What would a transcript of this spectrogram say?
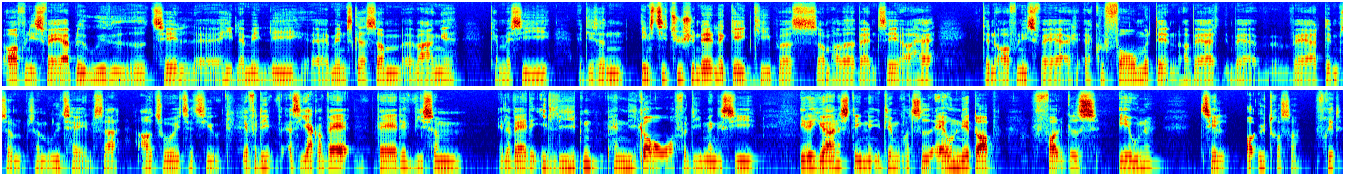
offentlige sfære er blevet udvidet til øh, helt almindelige øh, mennesker, som mange, kan man sige, at de sådan institutionelle gatekeepers, som har været vant til at have den offentlige sfære, at kunne forme den og være, være, være dem, som, som udtaler sig autoritativt. Ja, fordi, altså Jacob, hvad, hvad er det, vi som, eller hvad er det, eliten panikker over? Fordi man kan sige, et af hjørnestenene i demokratiet er jo netop folkets evne til at ytre sig frit.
